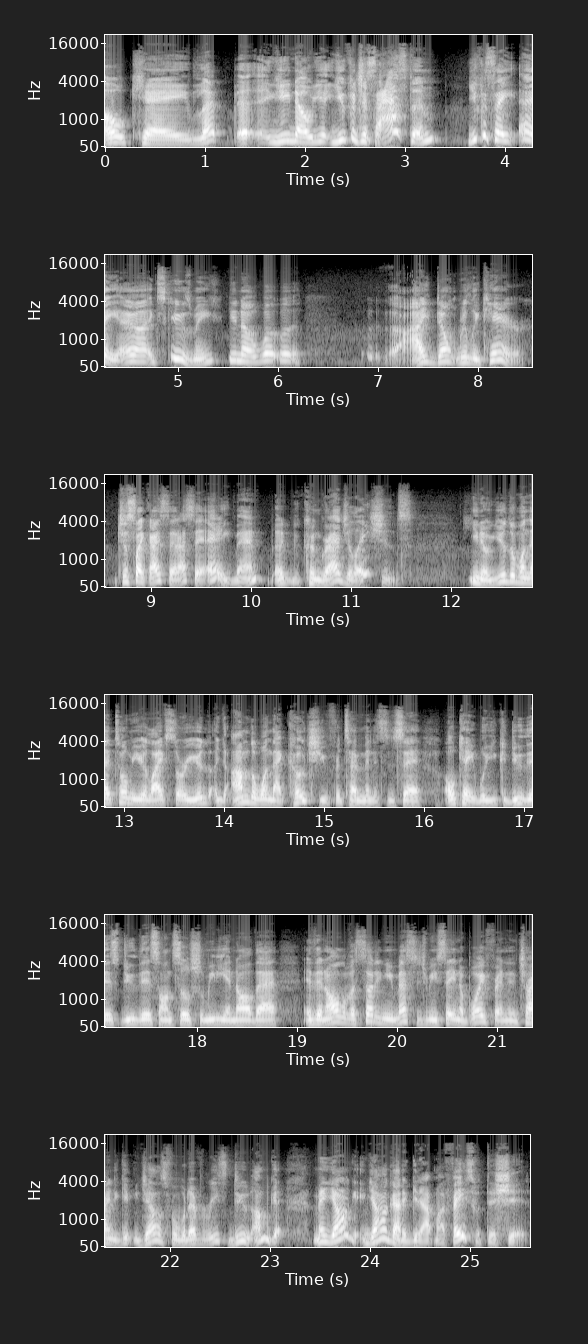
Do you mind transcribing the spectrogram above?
Okay, let uh, you know you, you could just ask them you could say, "Hey, uh, excuse me, you know what, what? I don't really care." Just like I said, I said, "Hey, man, uh, congratulations." You know, you're the one that told me your life story. You're, I'm the one that coached you for 10 minutes and said, okay, well, you could do this, do this on social media and all that. And then all of a sudden you message me saying a boyfriend and trying to get me jealous for whatever reason. Dude, I'm good. Man, y'all, y'all got to get out my face with this shit.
